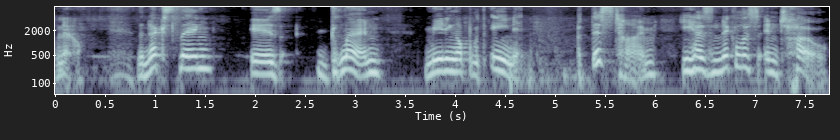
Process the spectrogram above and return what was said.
Now, the next thing is Glenn meeting up with Enid. But this time, he has Nicholas in tow.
